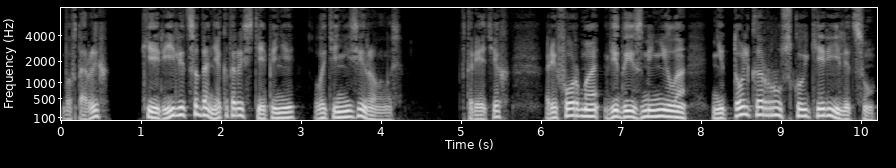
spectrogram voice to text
Во-вторых, кириллица до некоторой степени латинизировалась. В-третьих, реформа видоизменила не только русскую кириллицу,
